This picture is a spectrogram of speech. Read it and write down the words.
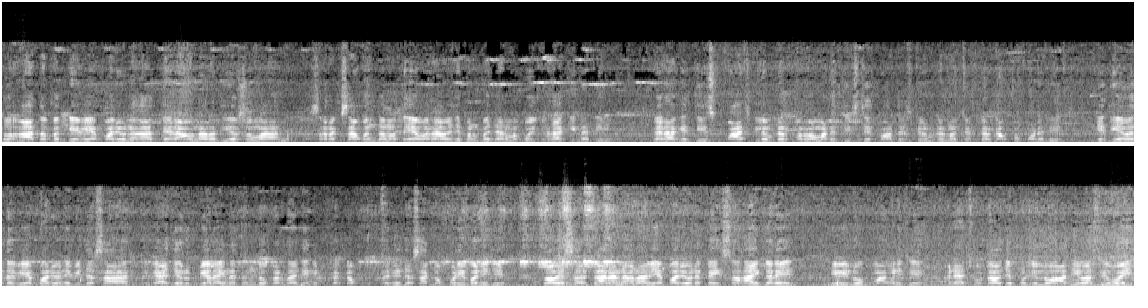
તો આ તબક્કે વેપારીઓના અત્યારે આવનારા દિવસોમાં રક્ષાબંધનનો તહેવાર આવે છે, પણ બજારમાં કોઈ ઘરાકી નથી. ઘરાકી ત્રીસ પાંચ કિલોમીટર ફરવા માટે ત્રીસથી પાંત્રીસ કિલોમીટરનો ચક્કર કાપવો પડે છે. તેથી હવે તો વેપારીઓની બી દશા વ્યાજે રૂપિયા લાવીને ધંધો કરતા છે, એની એની દશા કફોડી બની છે. તો હવે સરકાર આ નાના વેપારીઓને કંઈ સહાય કરે એવી લોક માગણી છે. અને આ છોટાઉદેપુર જિલ્લો આદિવાસી હોય,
